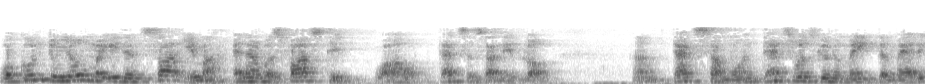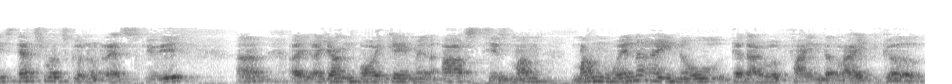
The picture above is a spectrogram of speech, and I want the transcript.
وَكُنْتُ يَوْمَئِذٍ صَائِمًا And I was fasting. Wow, that's a son-in-law. Huh? That's someone, that's what's going to make the marriage, that's what's going to rescue it. Huh? A, a young boy came and asked his mom, Mom, when I know that I will find the right girl?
